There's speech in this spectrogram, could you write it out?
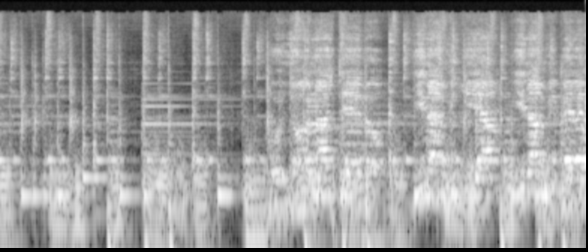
Unyona telo, ina mikia, ina mipele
